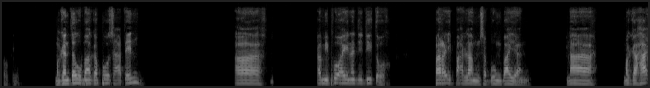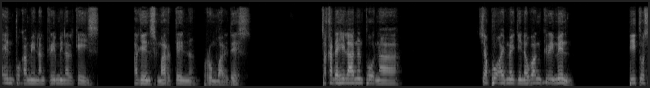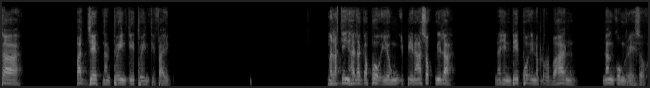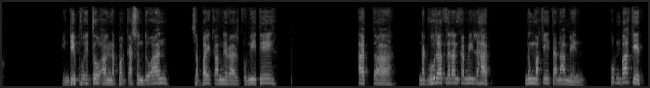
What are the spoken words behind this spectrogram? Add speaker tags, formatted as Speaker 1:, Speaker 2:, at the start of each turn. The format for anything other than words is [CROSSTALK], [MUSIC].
Speaker 1: Okay. Magandang umaga po sa atin. Ah, kami po ay nandito para ipaalam sa buong bayan na maghahain po kami ng criminal case against Martin Romualdez. Sa kadahilanan po na siya po ay may ginawang krimen dito sa budget ng 2025 malaking halaga po yung ipinasok nila na hindi po inaprubahan ng Kongreso. Hindi po ito ang napagkasunduan sa Bicameral Committee at ah, nagulat na lang kami lahat nung makita namin kung bakit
